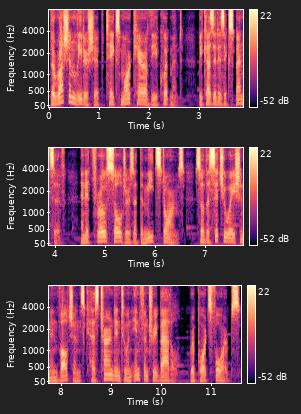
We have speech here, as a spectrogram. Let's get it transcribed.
The Russian leadership takes more care of the equipment, because it is expensive, and it throws soldiers at the meat storms, so the situation in Volchansk has turned into an infantry battle, reports Forbes.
